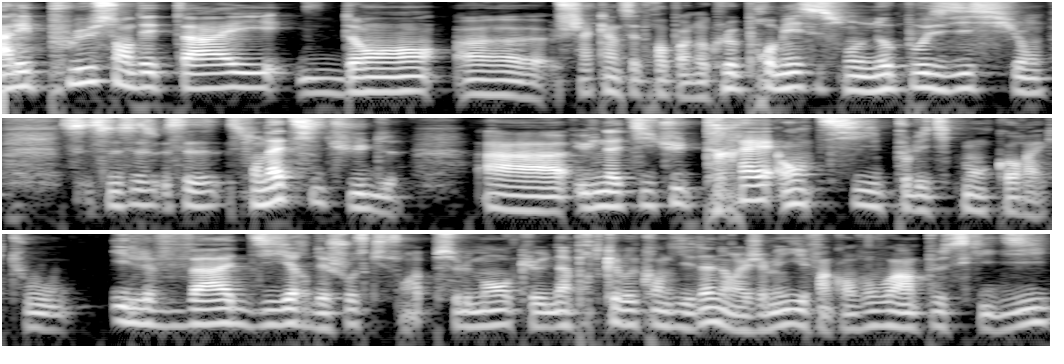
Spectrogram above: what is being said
aller plus en détail dans euh, chacun de ces trois points. Donc le premier, c'est son opposition, c'est son attitude, une attitude très anti-politiquement correcte, où il va dire des choses qui sont absolument que n'importe quel autre candidat n'aurait jamais dit. Enfin, quand on voit un peu ce qu'il dit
